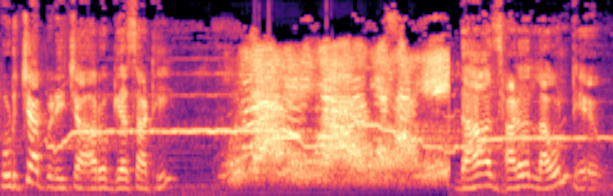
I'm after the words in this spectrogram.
पुढच्या पिढीच्या आरोग्यासाठी दहा झाडं लावून ठेव.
